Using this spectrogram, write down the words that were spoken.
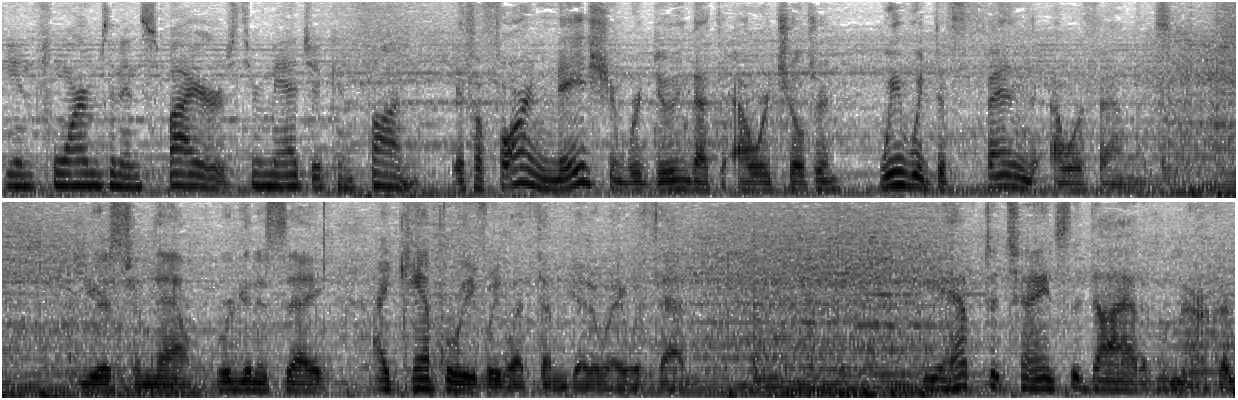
He informs and inspires through magic and fun. If a foreign nation were doing that to our children, we would defend our families. Years from now, we're going to say, I can't believe we let them get away with that. You have to change the diet of America.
